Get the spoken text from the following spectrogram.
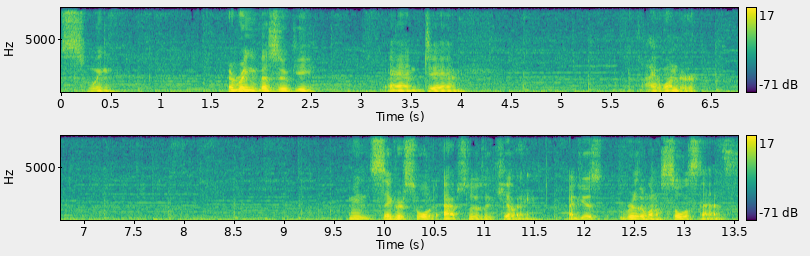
swing. I'm bringing Bazuki. And um, I wonder. I mean, Sacred Sword absolutely killing. I just really want a Swords Dance.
